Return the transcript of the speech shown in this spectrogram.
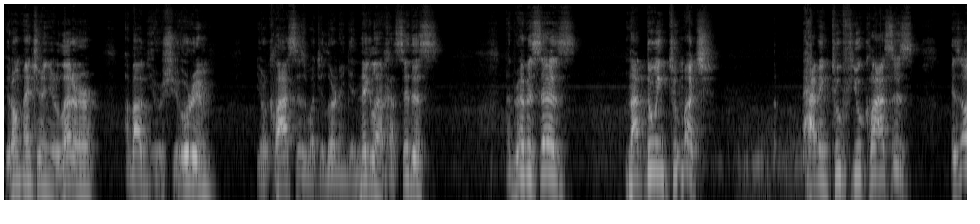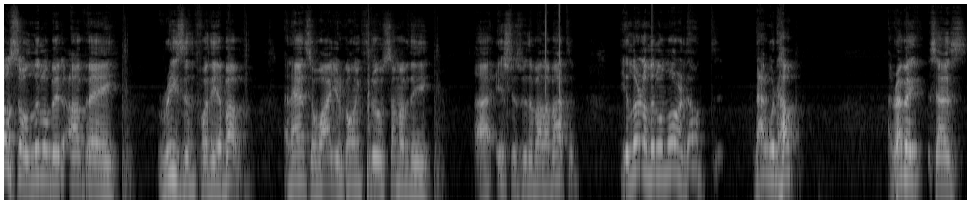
you don't mention in your letter about your shiurim, your classes, what you're learning in Nigla and Chasidis. And Rebbe says, not doing too much, having too few classes, is also a little bit of a reason for the above, an answer why you're going through some of the uh, issues with the Balabatim. You learn a little more, don't that would help. And Rebbe says,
